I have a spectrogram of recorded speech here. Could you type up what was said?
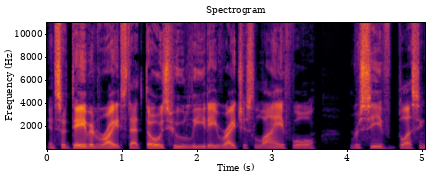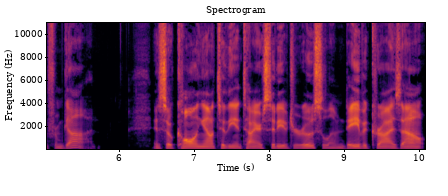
And so David writes that those who lead a righteous life will receive blessing from God. And so, calling out to the entire city of Jerusalem, David cries out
